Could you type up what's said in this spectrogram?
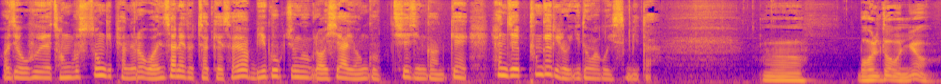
어제 오후에 정부 수송기 편으로 원산에 도착해서요. 미국, 중국, 러시아, 영국 취재진과 함께 현재 풍계리로 이동하고 있습니다. 어, 멀더군요.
